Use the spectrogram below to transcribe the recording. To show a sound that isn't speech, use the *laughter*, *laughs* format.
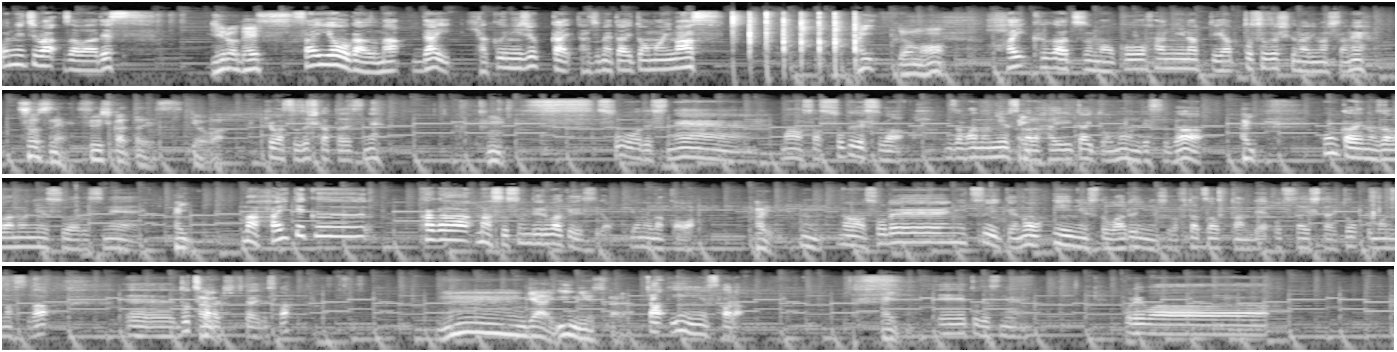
こんにちは、ざわです。ジロです。採用が馬第120回始めたいと思います。はい、どうも。はい、9月も後半になってやっと涼しくなりましたね。そうですね。涼しかったです。今日は。今日は涼しかったですね。うん。そうですね。まあ早速ですが、ざわのニュースから入りたいと思うんですが、はい。今回のざわのニュースはですね、はい。まあハイテク化がまあ進んでるわけですよ、世の中は。はい。うん、まあそれについてのいいニュースと悪いニュースが2つあったんでお伝えしたいと思いますが、えーどっちから聞きたいですか、うーん、じゃあ、いいニュースから。あいいニュースからはい。えーとですねこれは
